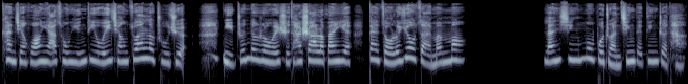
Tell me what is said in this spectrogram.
看见黄牙从营地围墙钻了出去。”你真的认为是他杀了半夜，带走了幼崽们吗？蓝星目不转睛地盯着他，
